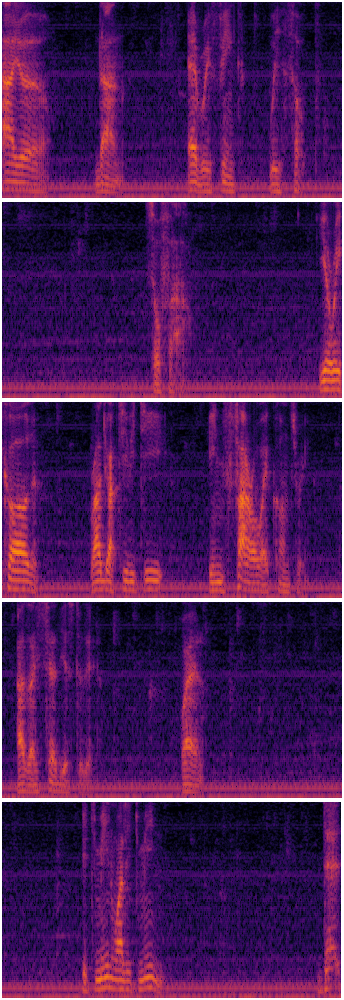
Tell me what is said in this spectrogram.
higher than everything we thought so far. You record radioactivity in faraway country, as I said yesterday. Well, it mean what it mean. Dead.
